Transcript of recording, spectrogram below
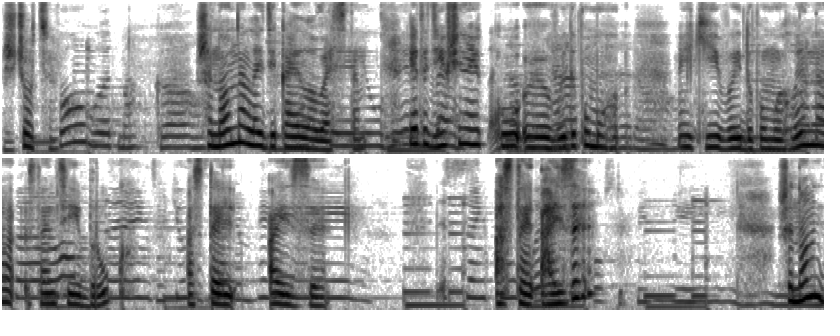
Що це? Шановна леді Кайла Веста, я та дівчина, яку е, ви допомогли, якій ви допомогли на станції Брук, Астель Айзе. Астель Айзе? Шановні...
